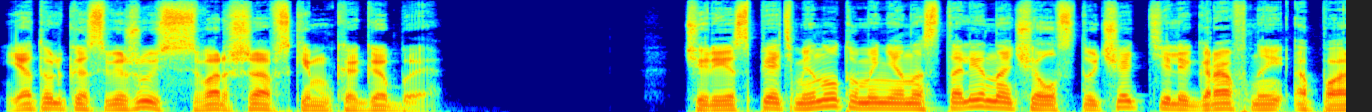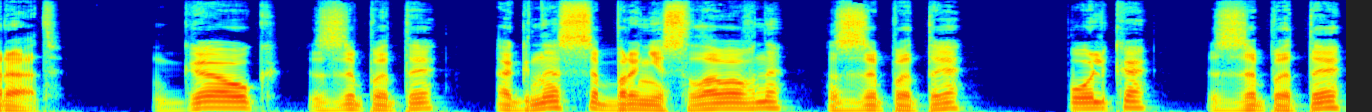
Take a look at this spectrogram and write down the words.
Я только свяжусь с варшавским КГБ». Через пять минут у меня на столе начал стучать телеграфный аппарат. Гаук, ЗПТ, Агнесса Брониславовна, ЗПТ, Полька, ЗПТ,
